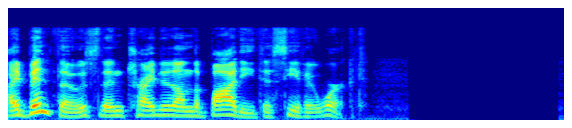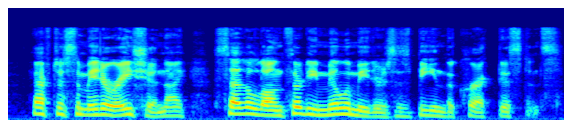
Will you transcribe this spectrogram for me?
I bent those, then tried it on the body to see if it worked. After some iteration, I settled on 30 millimeters as being the correct distance.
